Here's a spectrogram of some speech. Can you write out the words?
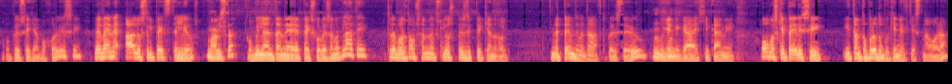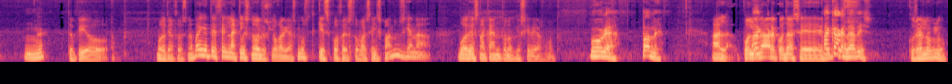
ο οποίος έχει αποχωρήσει. Βέβαια είναι άλλο στυλ παίκτης τελείως. Μάλιστα. Ο Μπίλαν ήταν παίκτης που παίζει με πλάτη. Ο Τρέβορ Τόμψον είναι ψηλός που παίζει pick and roll. Είναι πέμπτη μετά αυτού του περιστεριου που γενικά έχει κάνει. Όπως και πέρυσι ήταν το πρώτο που κινήθηκε στην αγορά. Ναι. Το οποίο με ό,τι αυτός συνεπάγεται θέλει να κλείσει νωρί τους λογαριασμούς και τις υποθέσεις του Βασίλης Πανούς για να μπορέσει να κάνει τον όποιο σχεδιασμό του. Ωραία. Πάμε. Αλλά Πολωνάρα κοντά σε. Α, κάκα θα πει. Κουζέλογλου.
